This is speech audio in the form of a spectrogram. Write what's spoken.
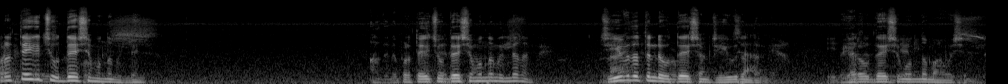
പ്രത്യേകിച്ച് ഉദ്ദേശമൊന്നുമില്ല. അതിന് പ്രത്യേകിച്ച് ഉദ്ദേശമൊന്നുമില്ല തന്നെ. ജീവിതത്തിന്റെ ഉദ്ദേശം ജീവിതം തന്നെയാണ്. വേറെ ഉദ്ദേശമൊന്നും ആവശ്യമില്ല.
